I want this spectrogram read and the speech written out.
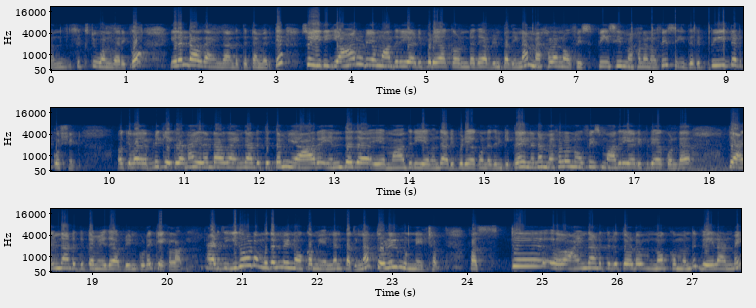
வந்து சிக்ஸ்டி ஒன் வரைக்கும் இரண்டாவது ஐந்தாண்டு திட்டம் இருக்கு. ஸோ இது யாருடைய மாதிரியை அடிப்படையாக கொண்டது அப்படின்னு பார்த்தீங்கன்னா மெஹலன் ஆஃபீஸ் பிசி மெஹலன் ஆஃபீஸ் இது ரிப்பீட்டட் கொஷின் ஓகேவா எப்படி கேட்கலன்னா இரண்டாவது ஐந்தாண்டு திட்டம் யார் எந்த மாதிரியை வந்து அடிப்படையாக கொண்டதுன்னு கேட்கலாம் இல்லைன்னா மெஹலன் ஆஃபீஸ் மாதிரியை அடிப்படையாக கொண்ட ஐந்தாண்டு திட்டம் எது அப்படின்னு கூட கேட்கலாம் அடுத்து இதோட முதன்மை நோக்கம் என்னன்னு பார்த்தீங்கன்னா தொழில் முன்னேற்றம். ஃபஸ்ட்டு ஐந்தாண்டு திட்டத்தோட நோக்கம் வந்து வேளாண்மை.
